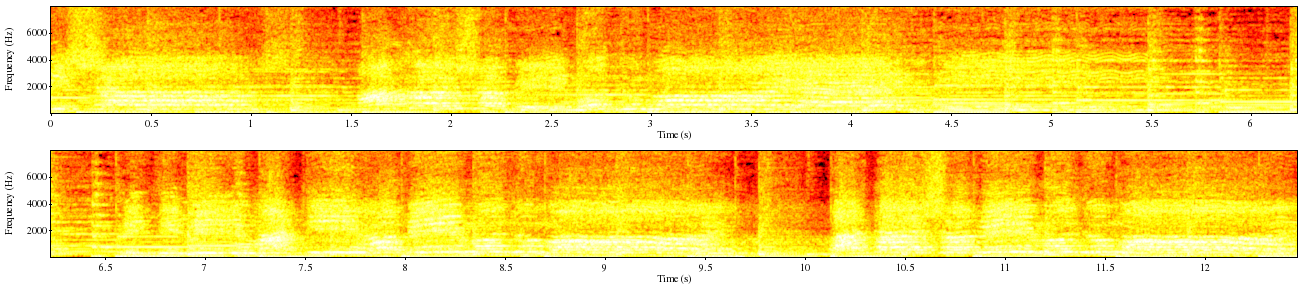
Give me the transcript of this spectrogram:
বিশ্বাস, আকাশ হবে মধুময় পৃথিবীর মাটি হবে মধুময়, বাতাস হবে মধুময়,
